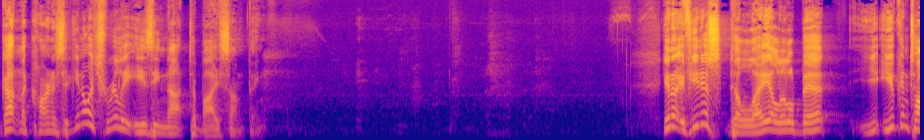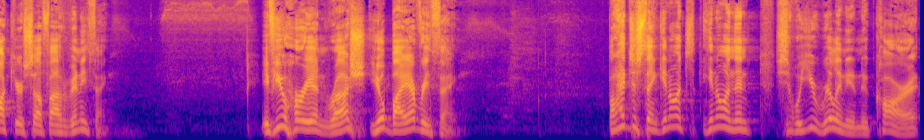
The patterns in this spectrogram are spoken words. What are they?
got in the car and I said, you know, it's really easy not to buy something. You know, if you just delay a little bit, you, you can talk yourself out of anything. If you hurry and rush, you'll buy everything. But I just think, you know, it's, you know, and then she said, well, you really need a new car. And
